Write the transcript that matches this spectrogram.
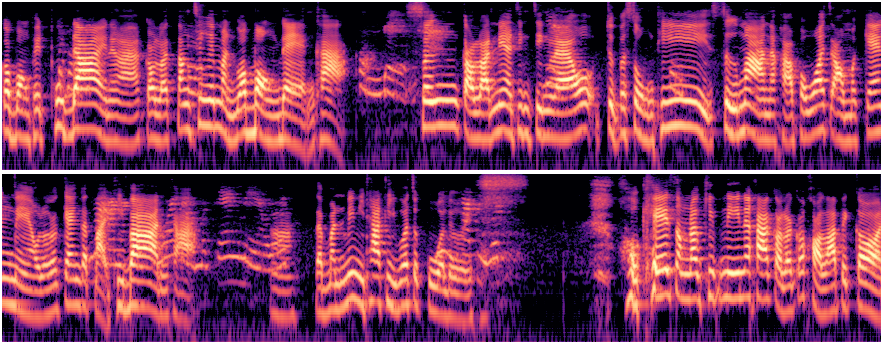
กระบองเพชรพูดได้นะคะเกาลัดตั้งชื่อให้มันว่าบองแดงค่ะ ซึ่งเกาลัดเนี่ยจริง ๆ แล้วจุดประสงค์ที่ซื้อมานะคะ เพราะว่าจะเอามาแกล้งแมวแล้วก็แกล้งกระต่ายที่บ้านค่ะแต่มันไม่มีท่าทีว่าจะกลัวเลยโอเคสำหรับคลิปนี้นะคะก่อนแล้วก็ขอลาไปก่อน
